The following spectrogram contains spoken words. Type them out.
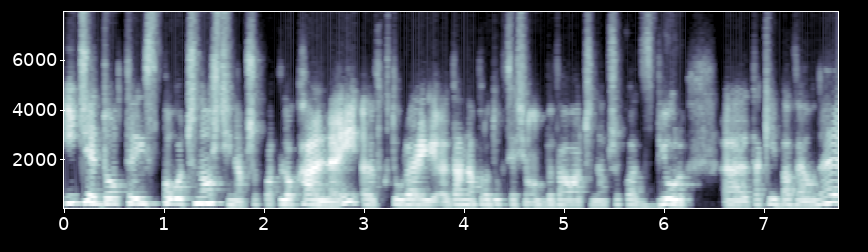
idzie do tej społeczności, na przykład lokalnej, w której dana produkcja się odbywała, czy na przykład zbiór takiej bawełny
